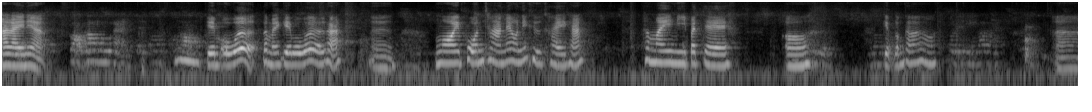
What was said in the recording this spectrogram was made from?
อะไรเนี่ย เกมโอเวอร์ทำไมเกมโอเวอร์คะอองอยโพนชาแนลนี่คือใครคะทำไมมีประแจเออเก็บรองเท้าอ่า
